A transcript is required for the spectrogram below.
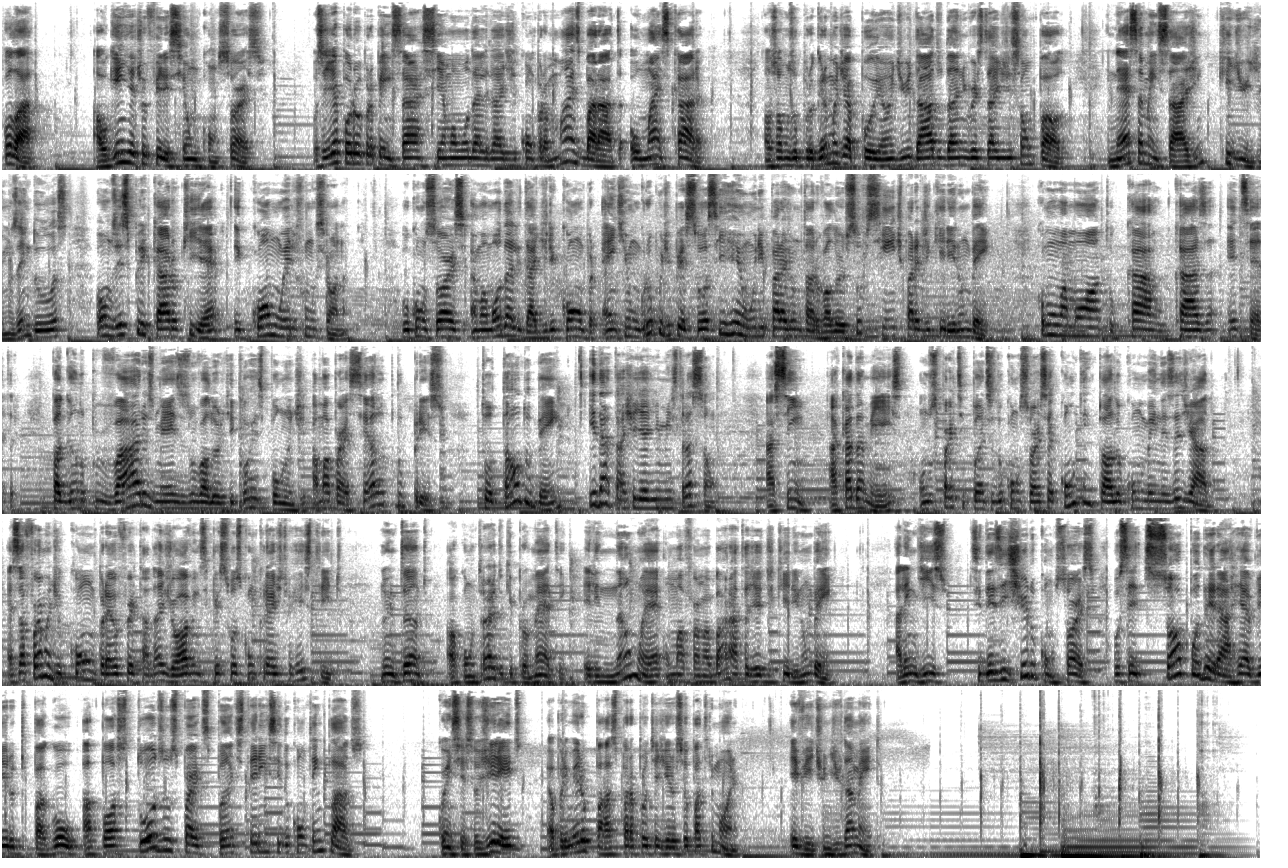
Olá! Alguém já te ofereceu um consórcio? Você já parou para pensar se é uma modalidade de compra mais barata ou mais cara? Nós somos o programa de apoio ao endividado da Universidade de São Paulo. E nessa mensagem, que dividimos em duas, vamos explicar o que é e como ele funciona. O consórcio é uma modalidade de compra em que um grupo de pessoas se reúne para juntar o valor suficiente para adquirir um bem, como uma moto, carro, casa, etc., pagando por vários meses um valor que corresponde a uma parcela do preço total do bem e da taxa de administração. Assim, a cada mês, um dos participantes do consórcio é contemplado como um bem desejado. Essa forma de compra é ofertada a jovens e pessoas com crédito restrito. No entanto, ao contrário do que prometem, ele não é uma forma barata de adquirir um bem. Além disso, se desistir do consórcio, você só poderá reaver o que pagou após todos os participantes terem sido contemplados. Conhecer seus direitos é o primeiro passo para proteger o seu patrimônio. Evite o endividamento.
